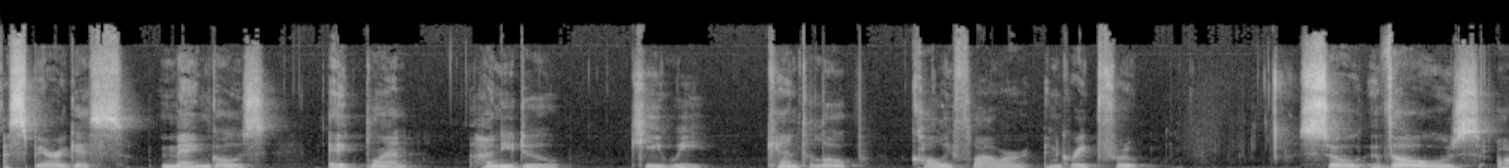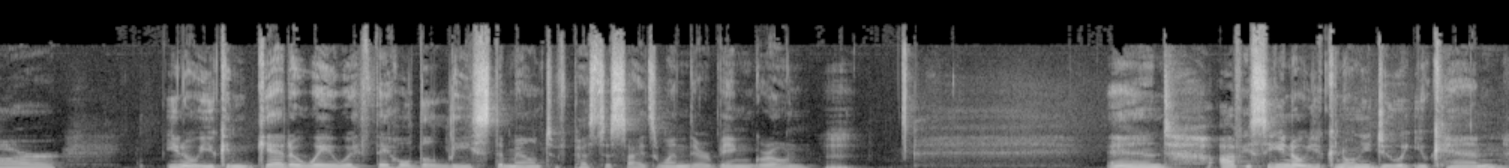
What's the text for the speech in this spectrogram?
asparagus, mangoes, eggplant, honeydew, kiwi, cantaloupe, cauliflower, and grapefruit. So those are, you know, you can get away with, they hold the least amount of pesticides when they're being grown. Mm. And obviously, you know, you can only do what you can,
